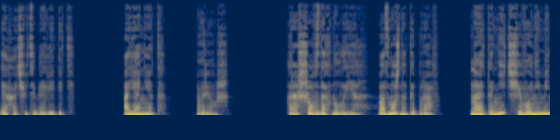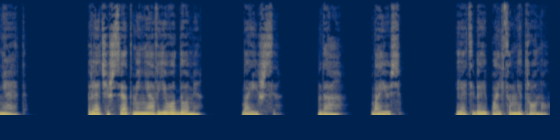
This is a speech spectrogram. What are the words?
Я хочу тебя видеть. А я нет. Врешь. Хорошо, вздохнула я. Возможно, ты прав. Но это ничего не меняет. Прячешься от меня в его доме? Боишься? Да, боюсь. Я тебя и пальцем не тронул,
